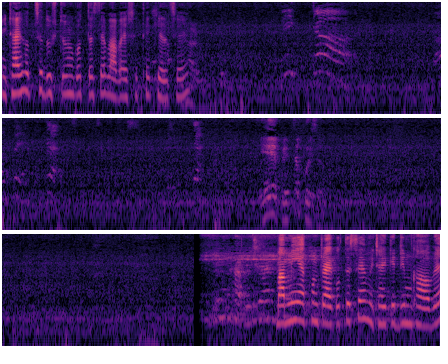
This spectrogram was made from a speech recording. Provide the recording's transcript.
মিঠাই হচ্ছে দুষ্টুমি করতেছে বাবা এসে থেকে খেলছে। মামি এখন ট্রাই করতেছে মিঠাইকে ডিম খাওয়াবে।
